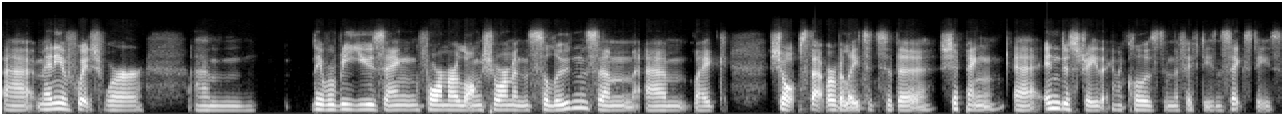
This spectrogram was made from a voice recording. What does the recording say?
uh, many of which were um, they were reusing former longshoremen saloons and um, like shops that were related to the shipping uh, industry that kind of closed in the 50s and 60s.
